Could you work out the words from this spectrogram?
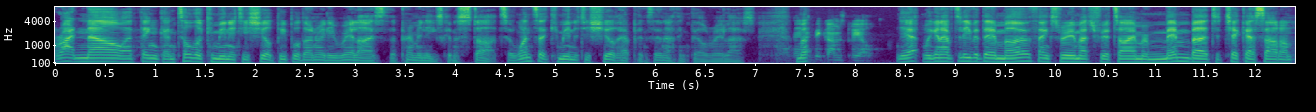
right now, I think until the Community Shield, people don't really realize the Premier League's going to start. So once that Community Shield happens, then I think they'll realize. And then it becomes real. Yeah, we're going to have to leave it there, Mo. Thanks very much for your time. Remember to check us out on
